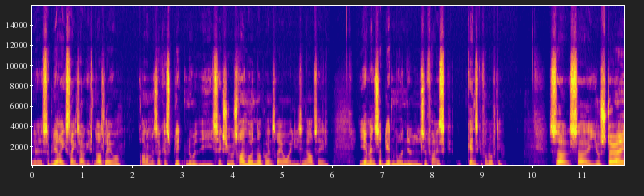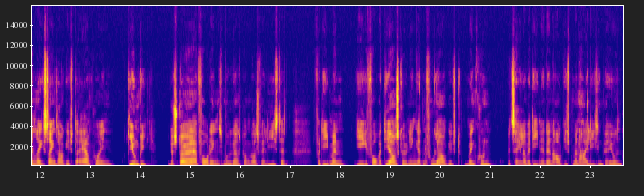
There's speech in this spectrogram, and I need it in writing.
øh, så bliver registreringsafgiften også lavere. Og når man så kan splitte den ud i 6-37 måneder på en treårig leasingaftale, jamen så bliver den månedlige ydelse faktisk ganske fornuftig. Så, så jo større en registreringsafgift der er på en given bil, jo større er fordelen som udgangspunkt også ved at ligestillet, fordi man ikke får værdiafskrivning af den fulde afgift, men kun betaler værdien af den afgift, man har i leasingperioden.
